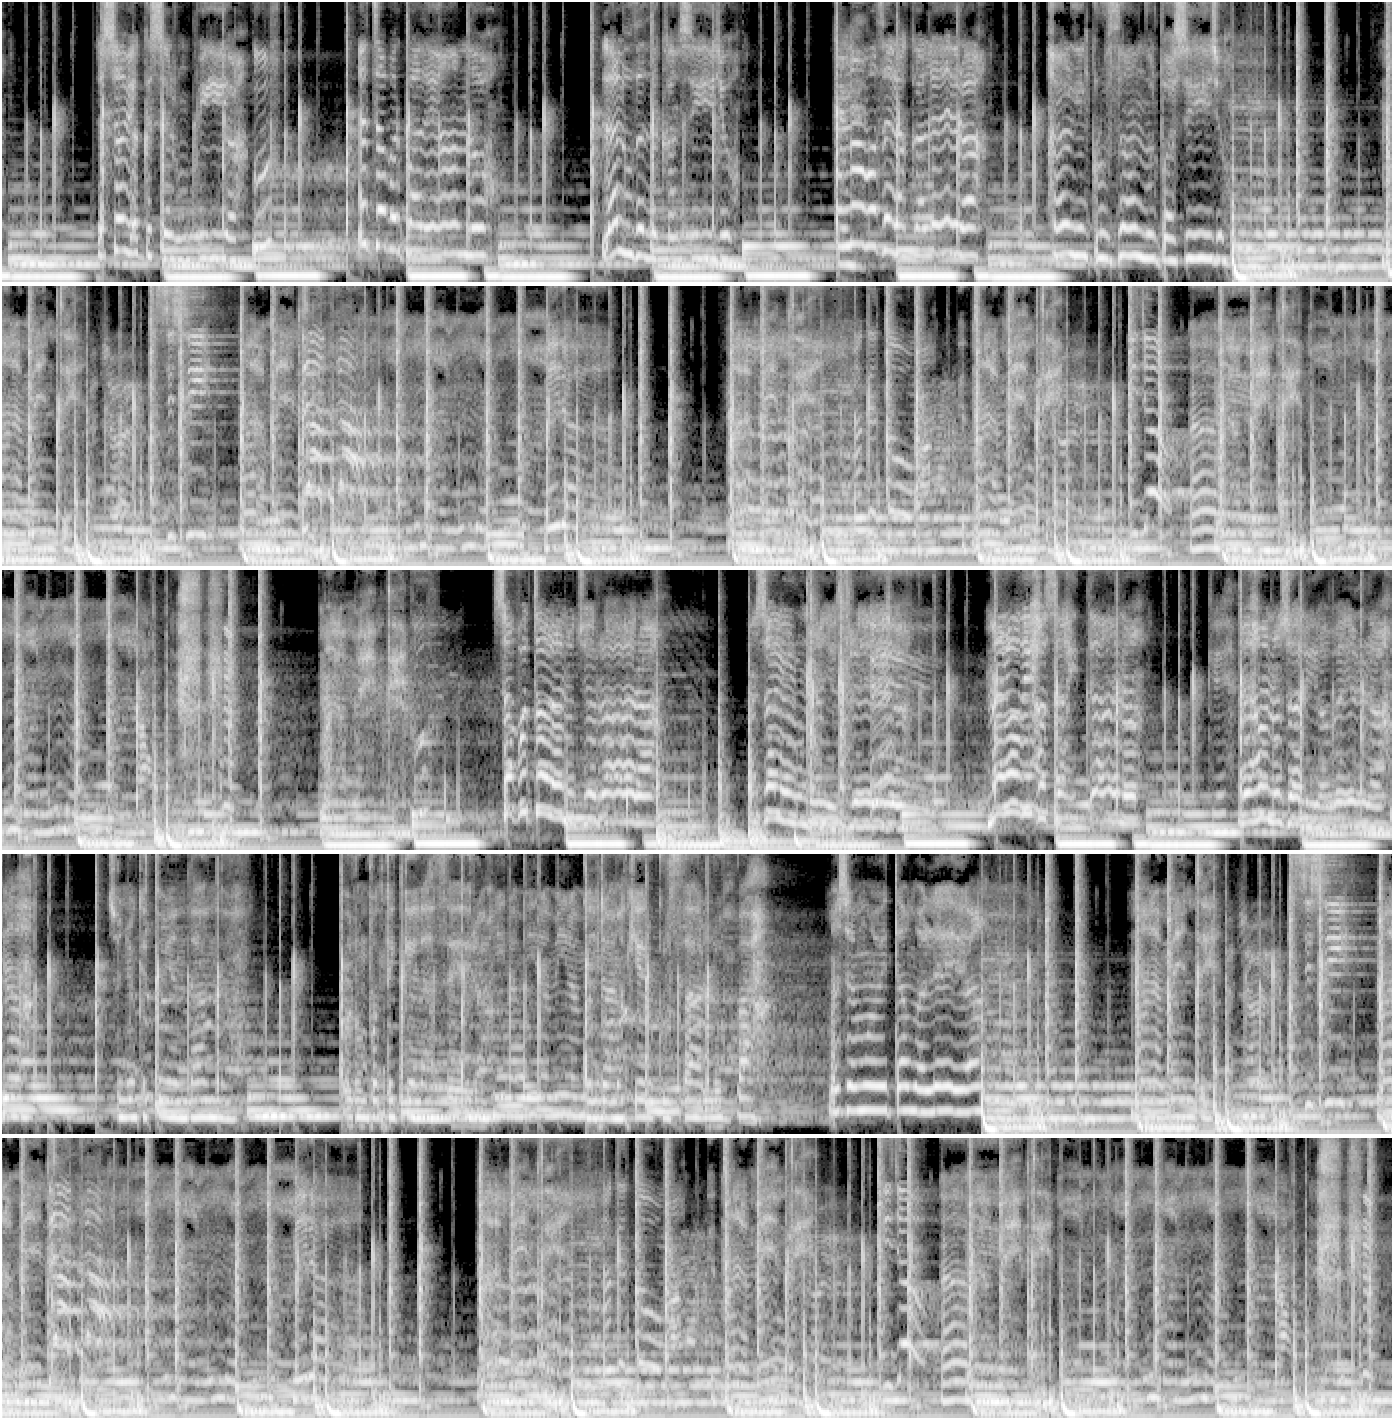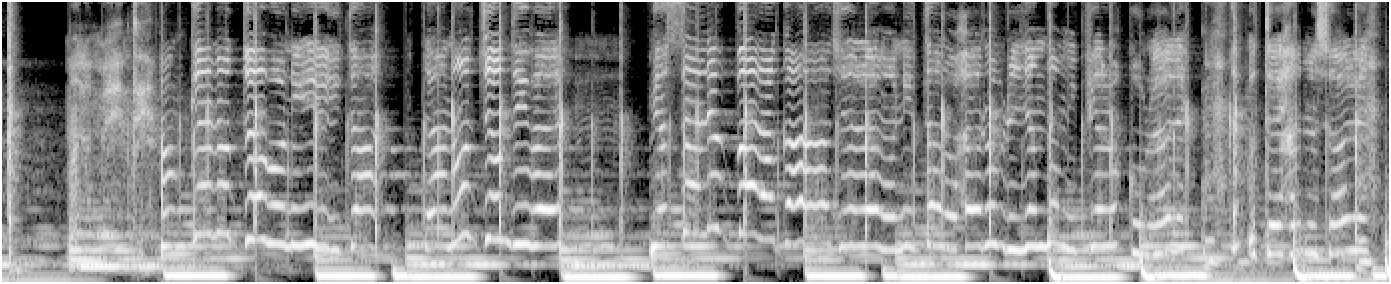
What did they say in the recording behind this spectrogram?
ya sabía que se rompía. Uh, está parpadeando la luz del descansillo. Una voz de la escalera, alguien cruzando el pasillo. Malamente, sí, sí, puente que la acera. Mira, mira, mira, mira. Cuanto más quiero cruzarlo, va. Más se mueve y tambalea. Te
